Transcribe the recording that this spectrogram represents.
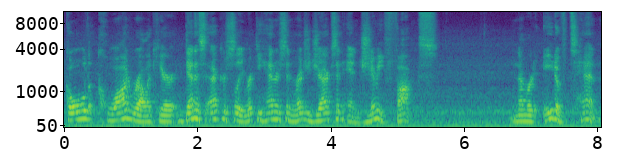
gold quad relic here. Dennis Eckersley, Rickey Henderson, Reggie Jackson, and Jimmie Foxx. Numbered 8 of 10.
